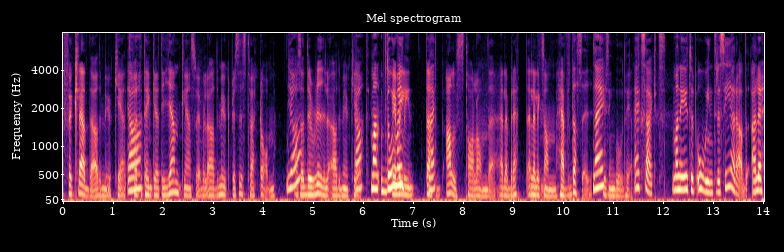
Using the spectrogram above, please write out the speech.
förklädd ödmjukhet. Ja. För att jag tänker att egentligen så är väl ödmjuk precis tvärtom. ja, Alltså the real ödmjukhet. ja. Man, då är är man väl inte att alls tala om det eller berätta eller liksom hävda sig Nej. i sin godhet. Exakt, man är ju typ ointresserad. Eller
